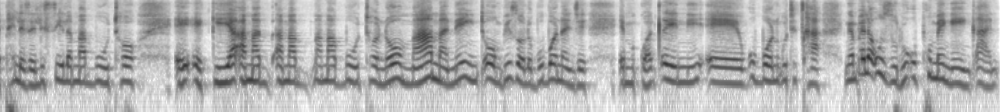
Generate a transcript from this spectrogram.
ephelezelisile amabutho e- egiya ama- amabutho nomama nezintombi izolo bubona nje emgwaqeni eh ubona ukuthi cha ngempela uZulu uphume ngeinkani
